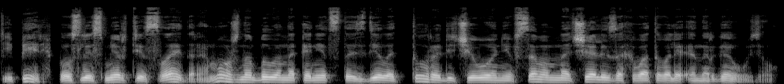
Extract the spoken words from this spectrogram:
Теперь, после смерти слайдера, можно было наконец-то сделать то, ради чего они в самом начале захватывали энергоузел.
